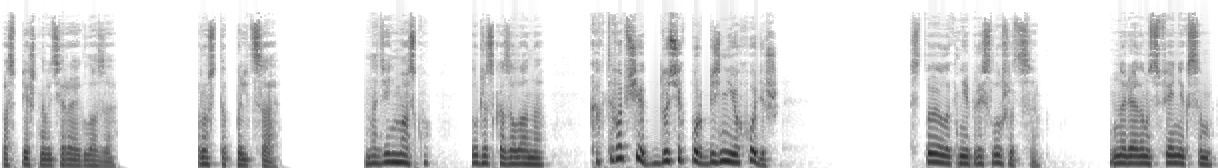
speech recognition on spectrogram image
поспешно вытирая глаза. «Просто пыльца». «Надень маску», — тут же сказала она. «Как ты вообще до сих пор без нее ходишь?» Стоило к ней прислушаться, но рядом с Фениксом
